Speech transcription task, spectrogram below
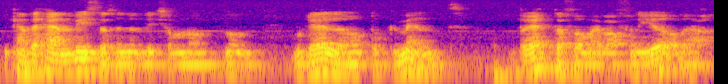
Vi kan inte hänvisa till liksom någon, någon modell eller något dokument. Berätta för mig varför ni gör det här.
